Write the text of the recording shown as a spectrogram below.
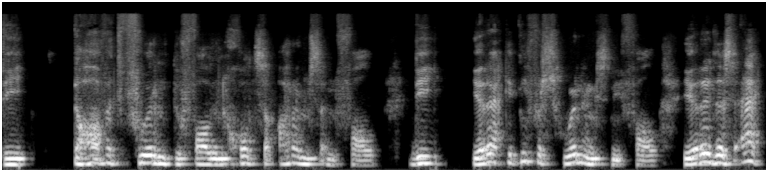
Die Dawid vorentoe val en God se arms inval. Die Here, ek het nie verskonings nie val. Here, dis ek.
